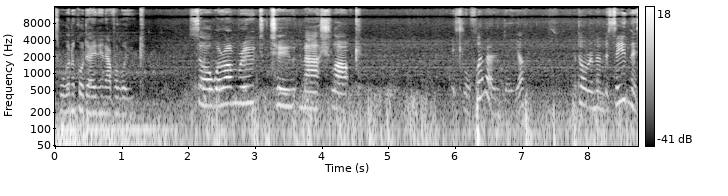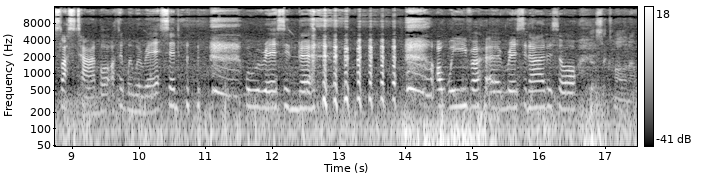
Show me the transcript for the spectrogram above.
So we're going to go down and have a look. So we're en route to Marsh Lock. It's lovely around here. I don't remember seeing this last time, but I think we were racing. we were racing uh, on Weaver, um, racing harder. So Got six mile an hour.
